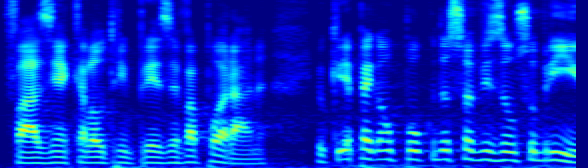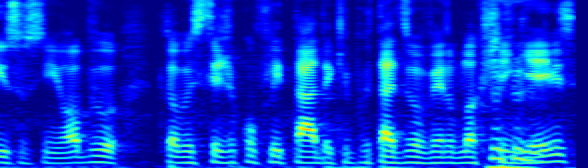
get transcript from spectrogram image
fazem aquela outra empresa evaporar. Né? Eu queria pegar um pouco da sua visão sobre isso. Assim, óbvio que talvez esteja conflitado aqui por estar desenvolvendo blockchain games,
